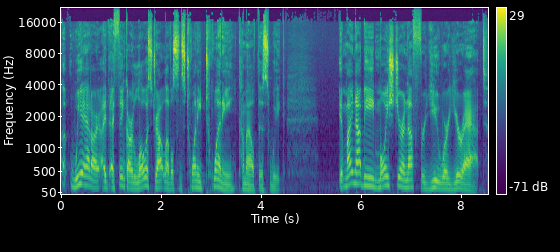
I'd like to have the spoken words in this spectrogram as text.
Uh, we had our, I, I think, our lowest drought level since 2020 come out this week. It might not be moisture enough for you where you're at,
